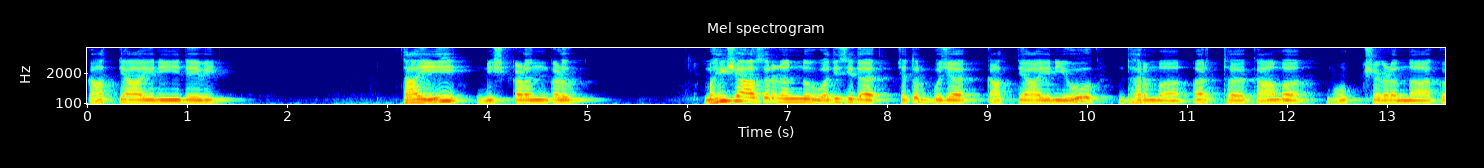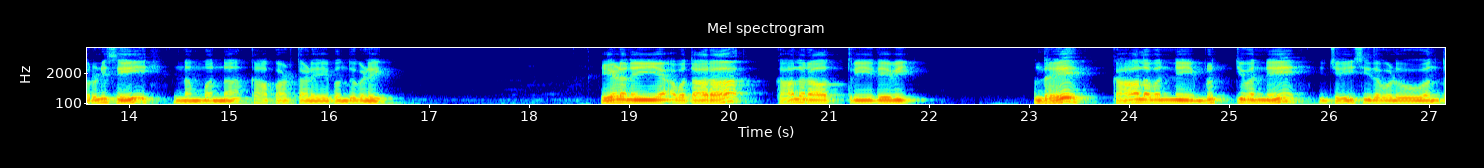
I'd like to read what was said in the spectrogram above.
ಕಾತ್ಯಾಯಿನಿ ದೇವಿ. ತಾಯಿ ನಿಷ್ಕಳಂಕಳು. ಮಹಿಷಾಸುರನನ್ನು ವಧಿಸಿದ ಚತುರ್ಭುಜ ಕಾತ್ಯಾಯಿನಿಯು ಧರ್ಮ, ಅರ್ಥ, ಕಾಮ, ಮೋಕ್ಷಗಳನ್ನು ಕರುಣಿಸಿ ನಮ್ಮನ್ನು ಕಾಪಾಡ್ತಾಳೆ ಬಂಧುಗಳೇ. ಏಳನೆಯ ಅವತಾರ ಕಾಲರಾತ್ರಿ ದೇವಿ. ಅಂದರೆ ಕಾಲವನ್ನೇ, ಮೃತ್ಯುವನ್ನೇ ಜಯಿಸಿದವಳು ಅಂತ.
